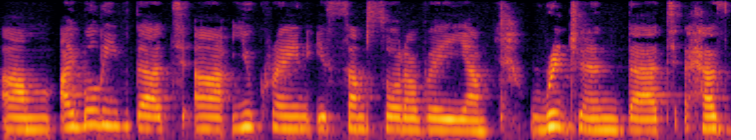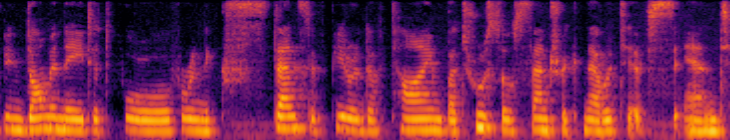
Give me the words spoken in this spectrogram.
um, I believe that uh, Ukraine is some sort of a um, region that has been dominated for, for an extensive period of time by Russo-centric narratives, and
